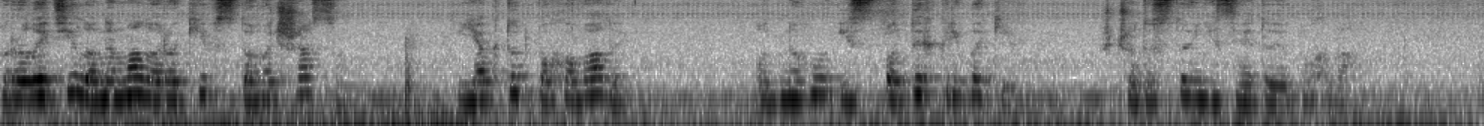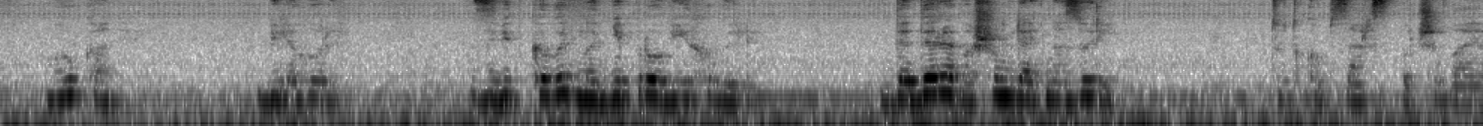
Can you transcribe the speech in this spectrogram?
Пролетіло немало років з того часу, як тут поховали одного із отих кріпаків, що достойні святої похвали. Ми у Каневі, біля гори, звідки видно Дніпрові хвилі, де дерева шумлять на зорі. Тут кобзар спочиває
